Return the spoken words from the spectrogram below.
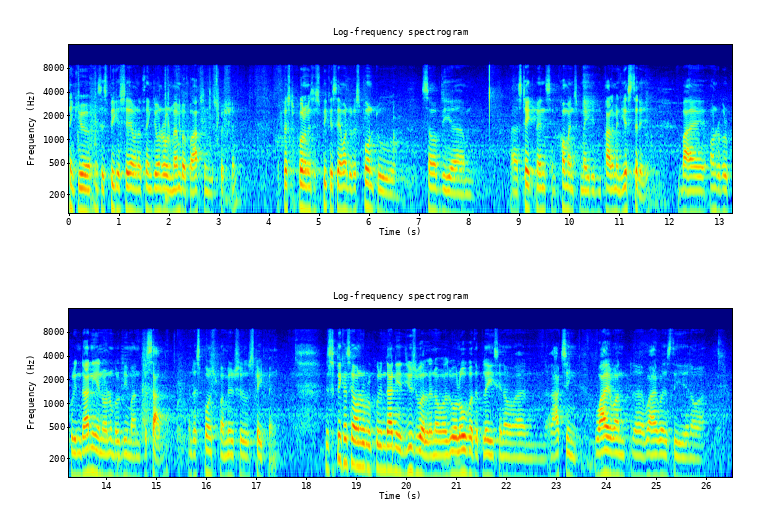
Thank you, Mr. Speaker. Sir. I want to thank the honourable member for asking this question. First of all, Mr. Speaker, Sir, I want to respond to some of the um, uh, statements and comments made in Parliament yesterday by Honourable Kuridrani and Honourable Biman Prasad in response to my ministerial statement. Mr. Speaker, Sir, Honourable Kuridrani, as usual, you know, was all over the place, you know, and asking why one, uh, why was the, you know,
